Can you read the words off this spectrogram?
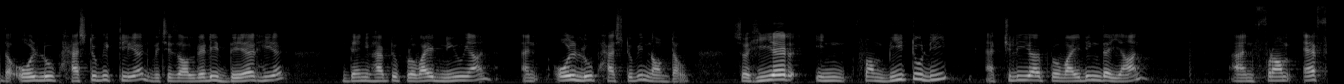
the old loop has to be cleared which is already there here then you have to provide new yarn and old loop has to be knocked out. So, here in from B to D actually you are providing the yarn and from F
